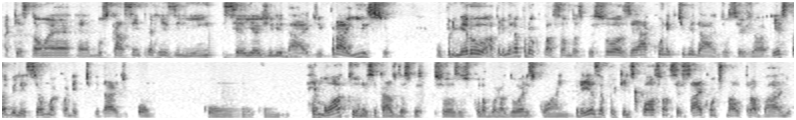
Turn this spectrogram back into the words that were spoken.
a questão é, é, buscar sempre a resiliência e agilidade. E para isso, o primeiro, a primeira preocupação das pessoas é a conectividade, ou seja, estabelecer uma conectividade com, com, com remoto, nesse caso das pessoas, os colaboradores, com a empresa, para que eles possam acessar e continuar o trabalho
